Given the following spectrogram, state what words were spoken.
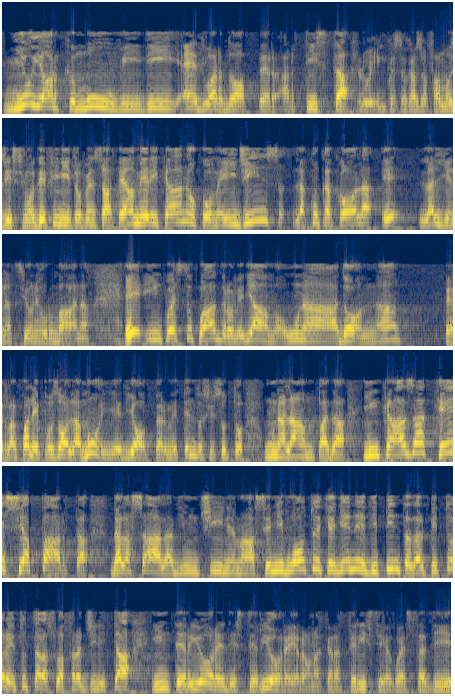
New York Movie di Edward Hopper, artista, lui in questo caso famosissimo, definito, pensate, americano come i jeans, la Coca-Cola e l'alienazione urbana. E in questo quadro vediamo una donna, per la quale posò la moglie di Hopper mettendosi sotto una lampada in casa che si apparta dalla sala di un cinema semivuoto e che viene dipinta dal pittore in tutta la sua fragilità interiore ed esteriore, era una caratteristica questa di,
